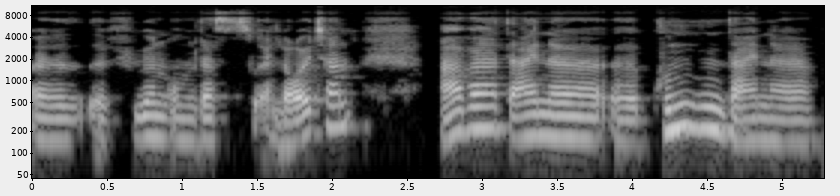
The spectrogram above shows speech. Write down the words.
äh, führen, um das zu erläutern. Aber deine äh, Kunden, deine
